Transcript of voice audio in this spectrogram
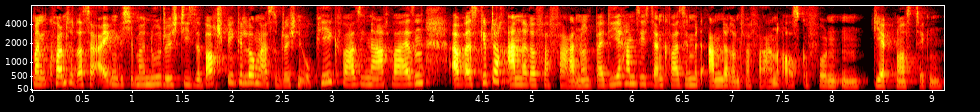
man konnte das ja eigentlich immer nur durch diese Bauchspiegelung, also durch eine OP quasi nachweisen, aber es gibt auch andere Verfahren und bei dir haben sie es dann quasi mit anderen Verfahren rausgefunden, Diagnostiken.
